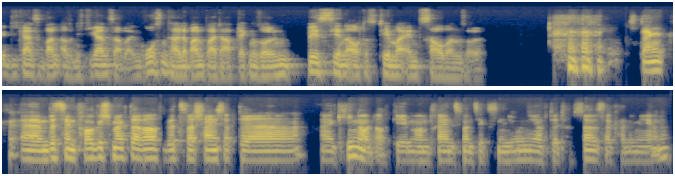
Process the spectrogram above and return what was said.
die ganze Band, also nicht die ganze, aber einen großen Teil der Bandbreite abdecken soll, ein bisschen auch das Thema entzaubern soll. ich denke, äh, ein bisschen Vorgeschmack darauf wird es wahrscheinlich auf der äh, Keynote auch geben am 23. Juni auf der Top Service Akademie, oder?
